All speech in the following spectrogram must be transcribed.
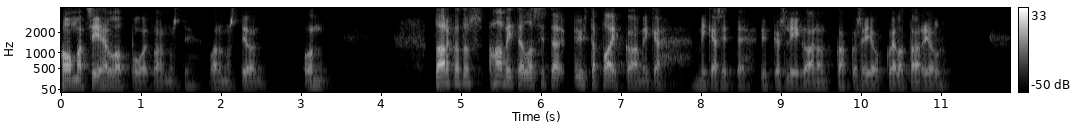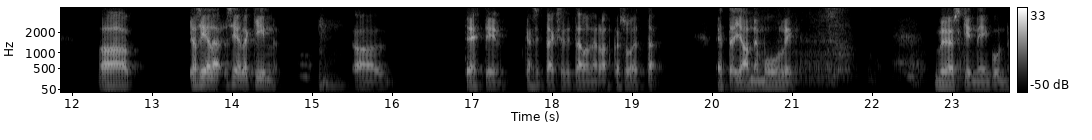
hommat siihen loppuun, että varmasti, varmasti on, on tarkoitus havitella sitä yhtä paikkaa, mikä, mikä sitten ykkösliigaan on kakkosen joukkueella tarjolla. Uh, ja siellä, sielläkin uh, tehtiin käsittääkseni tällainen ratkaisu, että, että Janne Muhli myöskin niin kuin,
